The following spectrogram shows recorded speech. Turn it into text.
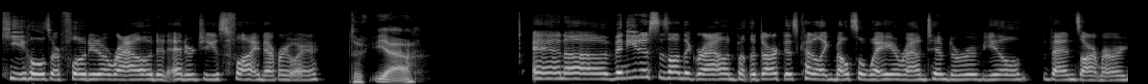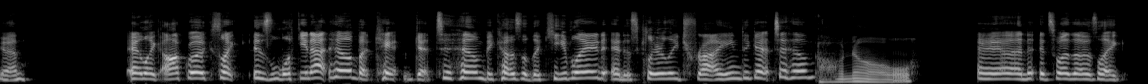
keyholes are floating around and energy is flying everywhere. Yeah. And uh Vanitas is on the ground, but the darkness kind of like melts away around him to reveal Ven's armor again. And like Aqua is, like is looking at him but can't get to him because of the keyblade and is clearly trying to get to him. Oh no. And it's one of those like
